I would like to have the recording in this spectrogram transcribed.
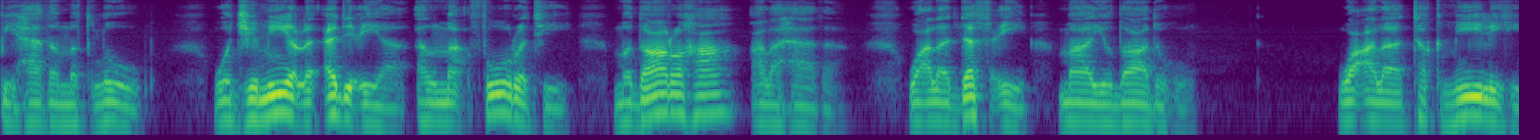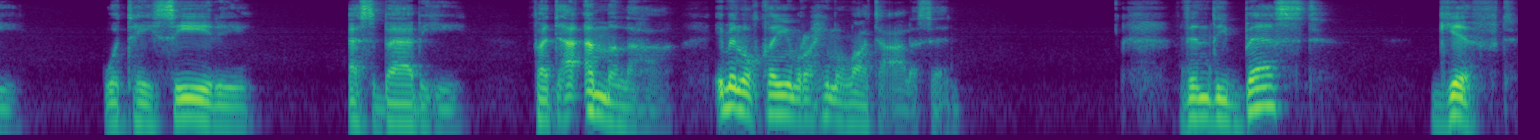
بهذا مطلوب وجميع الأدعية المأثورة مدارها على هذا وعلى دفع ما يضاده وعلى تكميله وتيسير أسبابه فتأملها Ibn al-Qayyim rahimahullah ta'ala said then the best gift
